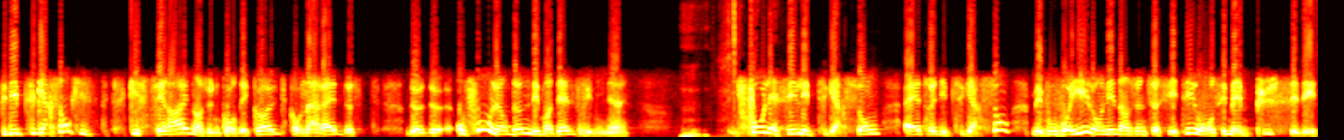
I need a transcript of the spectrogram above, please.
Puis des petits garçons qui, se- qui se tiraillent dans une cour d'école, puis qu'on arrête de, de, de... Au fond, on leur donne des modèles féminins. Il faut laisser les petits garçons être des petits garçons. Mais vous voyez, là, on est dans une société où on sait même plus si c'est des.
